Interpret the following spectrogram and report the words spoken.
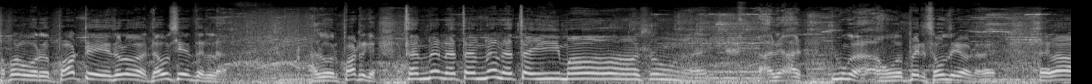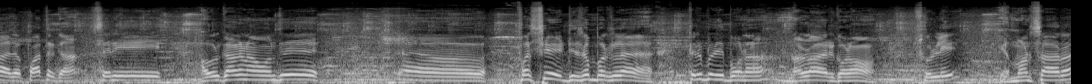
அப்புறம் ஒரு பாட்டு எதில் தவசியம் தெரில அது ஒரு பாட்டு இருக்கு. தன்னன தன்னன தை மாசம். அது இவங்க அவங்க பேர் சௌந்தர்யாவோட. அதெல்லாம் அதை பார்த்துருக்கேன். சரி அவருக்காக நான் வந்து ஃபஸ்ட்டு டிசம்பரில் திருப்பதி போனால் நல்லா இருக்கணும் சொல்லி என் மனசார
